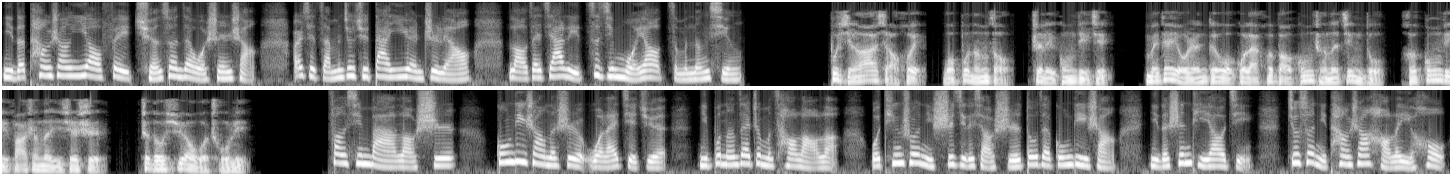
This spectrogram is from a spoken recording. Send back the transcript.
你的烫伤医药费全算在我身上，而且咱们就去大医院治疗，老在家里自己抹药怎么能行？不行啊，小慧，我不能走，这里工地近，每天有人给我过来汇报工程的进度和工地发生的一些事，这都需要我处理。放心吧，老师。工地上的事我来解决，你不能再这么操劳了。我听说你十几个小时都在工地上，你的身体要紧。就算你烫伤好了以后，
